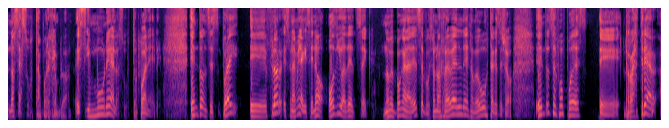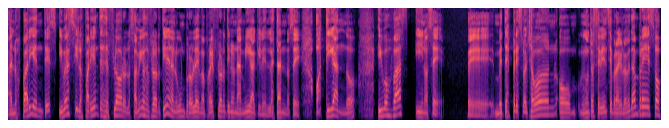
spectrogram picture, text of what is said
no se asusta, por ejemplo. Es inmune a los sustos, ponele. Entonces, por ahí, eh, Flor es una mina que dice, no, odio a DeadSec. No me pongan a DeadSec porque son unos rebeldes, no me gusta, qué sé yo. Entonces vos podés eh, rastrear a los parientes y ver si los parientes de Flor o los amigos de Flor tienen algún problema. Por ahí Flor tiene una amiga que la están, no sé, hostigando y vos vas y, no sé, eh, metes preso al chabón o encontrás evidencia para que lo metan preso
